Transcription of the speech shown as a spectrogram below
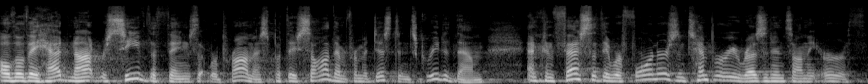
although they had not received the things that were promised, but they saw them from a distance, greeted them, and confessed that they were foreigners and temporary residents on the earth.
